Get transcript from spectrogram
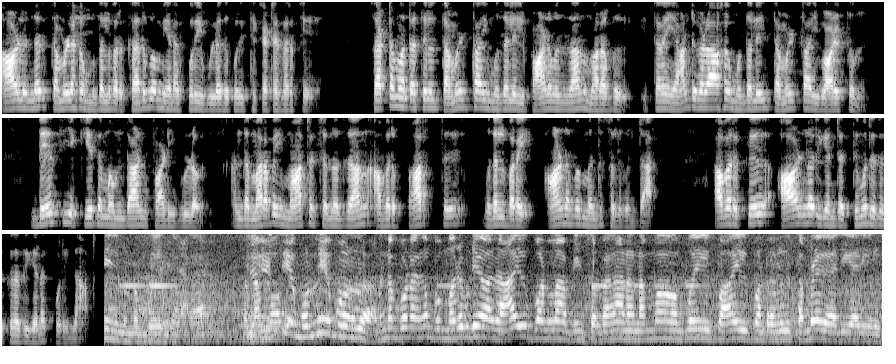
ஆளுநர் தமிழக முதல்வர் கர்வம் என கூறியுள்ளது குறித்து கேட்டதற்கு சட்டமன்றத்தில் தமிழ்தாய் முதலில் பாடுவதுதான் மரபு. இத்தனை ஆண்டுகளாக முதலில் தமிழ்தாய் வாழ்த்தும் தேசிய கீதமும் தான் பாடியுள்ளோம். அந்த மரபை மாற்றச் சொன்னதுதான் அவர் பார்த்து முதல்வரை ஆணவம் என்று சொல்கின்றார். அவருக்கு ஆளுநர் என்ற திமிர் இருக்கிறது என கூறினார். நீதிமன்றம் போயிருக்காங்க. முன்னே போனதா? முன்ன போனாங்க. இப்போ மறுபடியும் அதை ஆய்வு பண்ணலாம் அப்படின்னு சொல்கிறாங்க ஆனால் நம்ம போய் இப்போ ஆய்வு பண்ணுற அளவுக்கு தமிழக அதிகாரிகள்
